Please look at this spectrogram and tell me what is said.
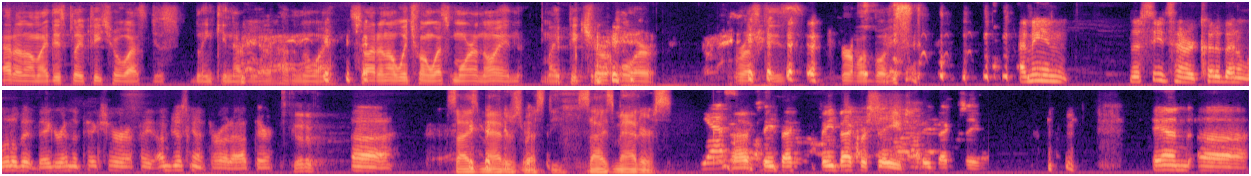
I don't know. My display picture was just blinking earlier. I don't know why. So I don't know which one was more annoying, my picture or Rusty's robot voice. I mean, the seed signer could have been a little bit bigger in the picture. I, I'm just gonna throw it out there. Could have. Uh, Size matters, Rusty. Size matters. Yes. Uh, feedback, feedback received. Feedback received. and uh,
